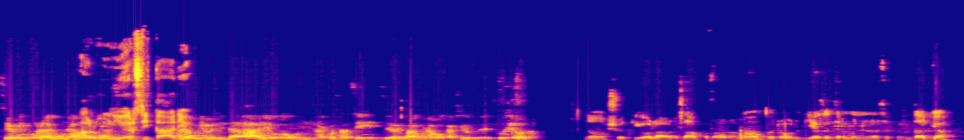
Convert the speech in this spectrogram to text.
¿Se ven con alguna algo universitario. ¿Algo universitario o alguna cosa así? ¿Se ven con alguna vocación de estudio o no? No, yo digo la verdad, por ahora no, pero el día que termine la secundaria,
